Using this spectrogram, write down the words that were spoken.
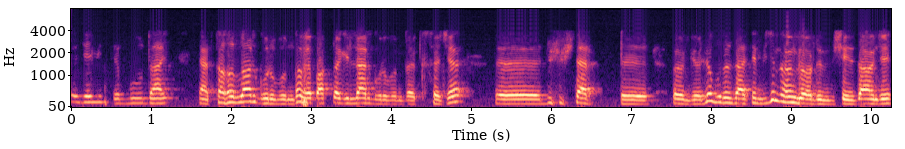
özellikle buğday yani tahıllar grubunda ve baklagiller grubunda kısaca e, düşüşler e, öngörülüyor. Bu da zaten bizim öngördüğümüz bir şeydi. Daha önce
